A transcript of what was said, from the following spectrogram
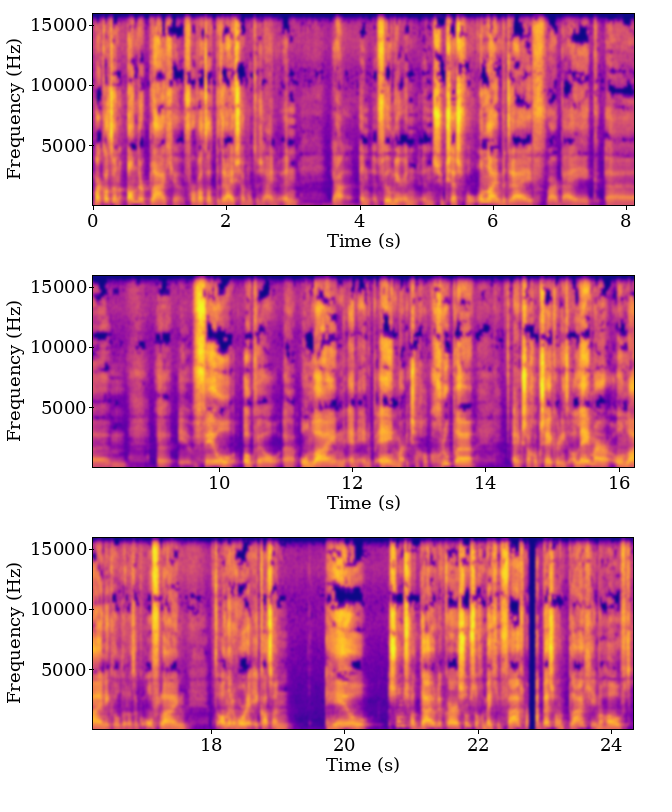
Maar ik had een ander plaatje voor wat dat bedrijf zou moeten zijn. Een ja, een, veel meer een, een succesvol online bedrijf. Waarbij ik uh, uh, veel ook wel uh, online en één op één. Maar ik zag ook groepen. En ik zag ook zeker niet alleen maar online. Ik wilde dat ook offline. Met andere woorden, ik had een heel, soms wat duidelijker, soms nog een beetje vaag. Maar best wel een plaatje in mijn hoofd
